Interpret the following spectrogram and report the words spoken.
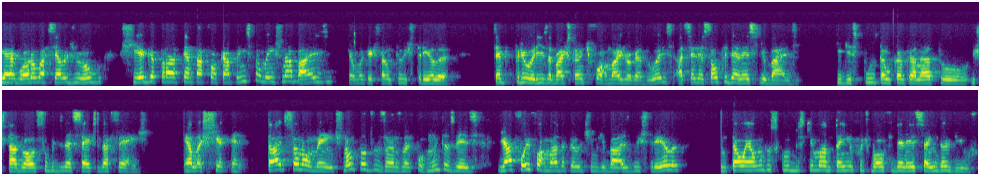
E agora o Marcelo Diogo chega para tentar focar principalmente na base, que é uma questão que o Estrela sempre prioriza bastante formar jogadores. A seleção fidelense de base, que disputa o campeonato estadual sub-17 da FERJ, ela é, tradicionalmente, não todos os anos, mas por muitas vezes, já foi formada pelo time de base do Estrela. Então é um dos clubes que mantém o futebol fidelense ainda vivo.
